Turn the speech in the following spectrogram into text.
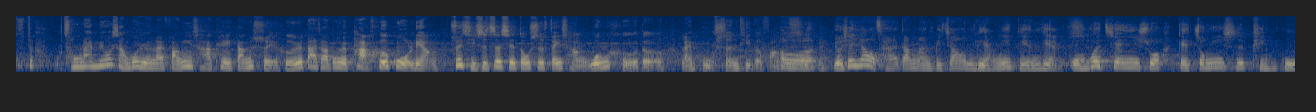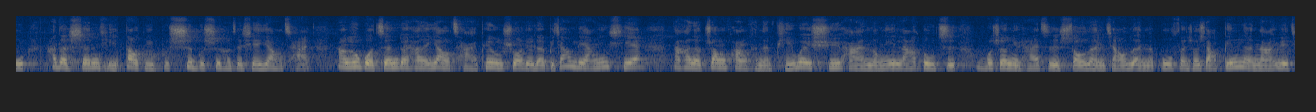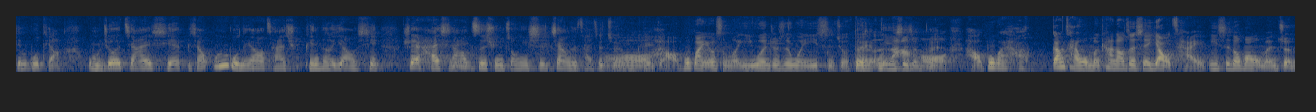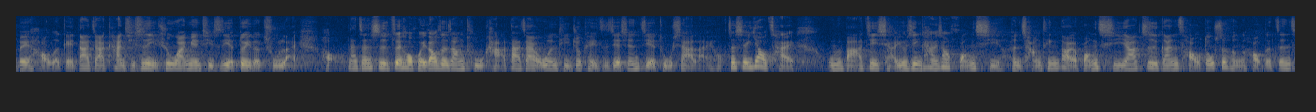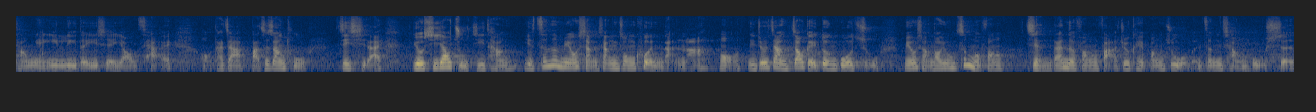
从来没有想过，原来防疫茶可以当水喝，因为大家都会怕喝过量，所以其实这些都是非常温和的来补身体的方式。呃，有些药材当然比较凉一点点，我们会建议说给中医师评估他的身体到底不适不适合这些药材。那如果针对他的药材，譬如说觉得比较凉一些，那他的状况可能脾胃虚寒，容易拉肚子，或者说女孩子手冷脚冷的部分，手脚冰冷啊，月经不调，我们就会加一些比较温补的药材去平衡药性。所以还是要咨询。中医师这样子才是最 OK 的。好，不管有什么疑问，就是问医师就对了。问医师就对。好，不管好，刚才我们看到这些药材，医师都帮我们准备好了给大家看。其实你去外面其实也对得出来。好，那真是最后回到这张图卡，大家有问题就可以直接先截图下来。哈，这些药材我们把它记起来。尤其你看，像黄芪，很常听到，黄芪呀、炙甘草都是很好的增强免疫力的一些药材。好，大家把这张图。记起来，尤其要煮鸡汤，也真的没有想象中困难呐。哦，你就这样交给炖锅煮，没有想到用这么方简单的方法就可以帮助我们增强补身。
